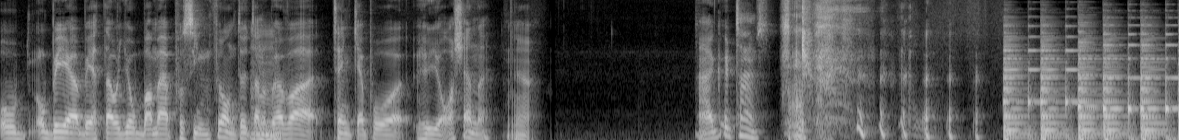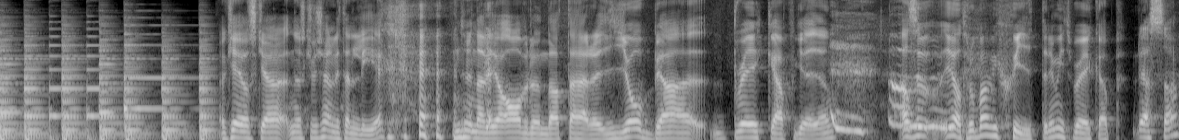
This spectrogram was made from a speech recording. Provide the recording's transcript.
att, att bearbeta och jobba med på sin front utan att behöva tänka på hur jag känner. Ja. Nej, good times. Okej Oskar, nu ska vi köra en liten lek. nu när vi har avrundat det här jobbiga breakup-grejen. Alltså, jag tror bara vi skiter i mitt breakup Jaså?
